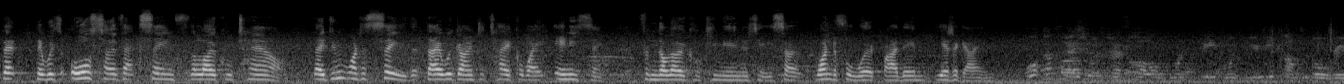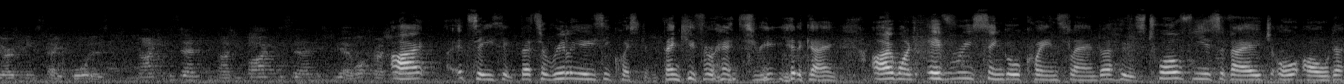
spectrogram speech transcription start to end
that there was also vaccine for the local town. They didn't want to see that they were going to take away anything from the local community. So, wonderful work by them yet again. What would you be comfortable reopening state borders? 90%, 95%? Yeah, what threshold? I, it's easy. That's a really easy question. Thank you for answering it yet again. I want every single Queenslander who's 12 years of age or older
